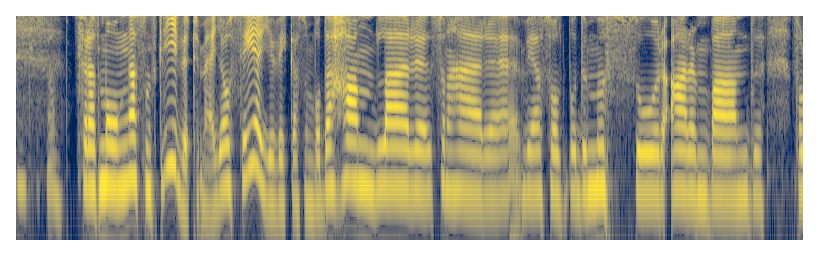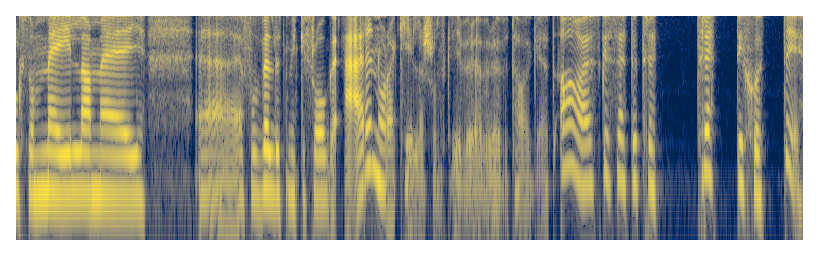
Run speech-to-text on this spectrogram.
Intressant. För att många som skriver till mig, jag ser ju vilka som både handlar såna här, vi har sålt både mussor, armband, folk som mejlar mig. Jag får väldigt mycket frågor, är det några killar som skriver överhuvudtaget? Ja, ah, jag skulle säga att det är 30-70.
